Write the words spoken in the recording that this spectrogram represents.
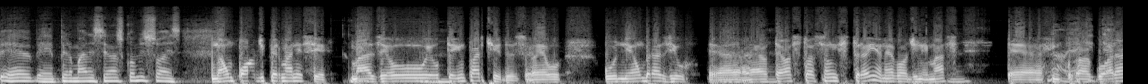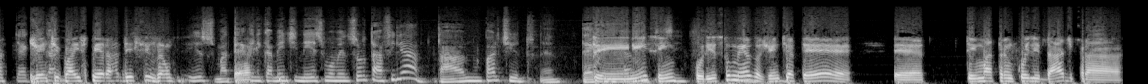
é, é, permanecer nas comissões. Não pode permanecer, mas eu, eu tenho partidos. É o União Brasil. É, é até uma situação estranha, né, Valdinei? Mas. Uhum. É, Não, é agora te, a gente vai esperar a decisão. Isso, mas tecnicamente é. nesse momento o senhor está afiliado, está no partido, né? Sim, sim, por isso mesmo, a gente até é, tem uma tranquilidade para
